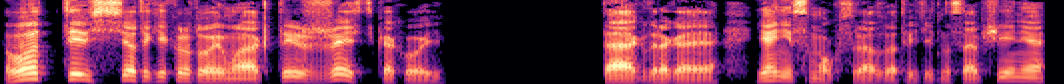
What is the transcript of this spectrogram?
«Вот ты все-таки крутой маг, ты жесть какой!» «Так, дорогая, я не смог сразу ответить на сообщение,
